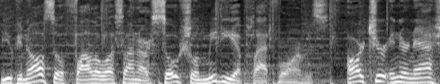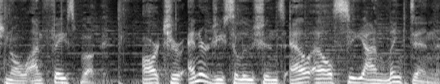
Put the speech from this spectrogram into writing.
You can also follow us on our social media platforms Archer International on Facebook, Archer Energy Solutions LLC on LinkedIn,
